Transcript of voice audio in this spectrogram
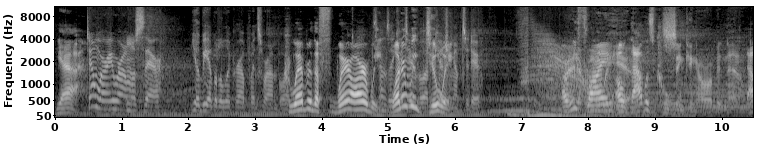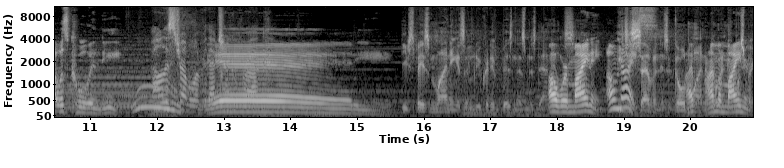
Yeah. Don't worry, we're almost there. You'll be able to look her up once we're on board. Whoever the f- where are we? Like what are we have a lot of catching doing? up to do. Are we flying? Oh, that was cool. Syncing our orbit now. That was cool indeed. All this trouble over that chunk of Very. Deep space mining is a lucrative business, Ms. Daniels. Oh, we're mining. Oh, Aegis nice. 7 is a gold I'm, mine. I'm a miner.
